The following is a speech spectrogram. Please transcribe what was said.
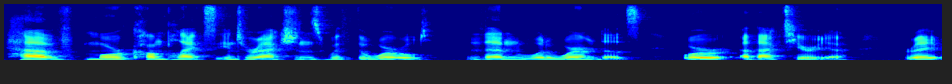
have more complex interactions with the world than what a worm does or a bacteria, right?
